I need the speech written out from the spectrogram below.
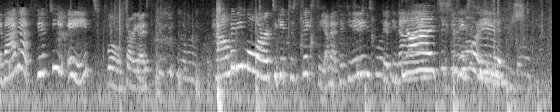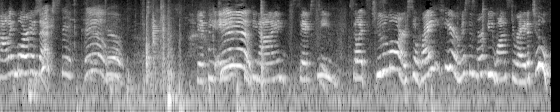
if I'm at 58, whoa, sorry guys, how many more to get to 60? I'm at 58, 59, 60. How many more is that? 58, 59, 60. So it's two more. So right here, Mrs. Murphy wants to write a two.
